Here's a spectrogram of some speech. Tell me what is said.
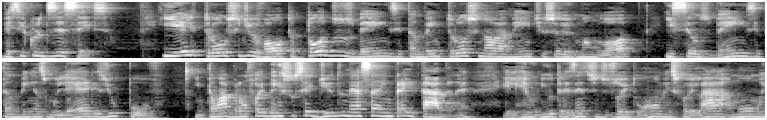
Versículo 16. E ele trouxe de volta todos os bens, e também trouxe novamente o seu irmão Ló, e seus bens, e também as mulheres e o povo. Então Abrão foi bem sucedido nessa empreitada. Né? Ele reuniu 318 homens, foi lá, armou uma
